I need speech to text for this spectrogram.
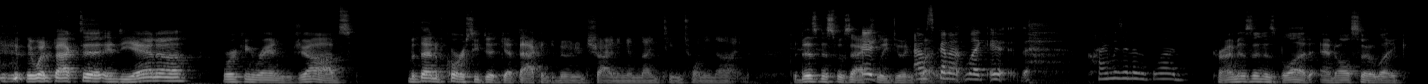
they went back to Indiana, working random jobs. But then, of course, he did get back into moon and shining in 1929. The business was actually It- doing I was gonna well. like it. Crime is in his blood. Crime is in his blood, and also like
